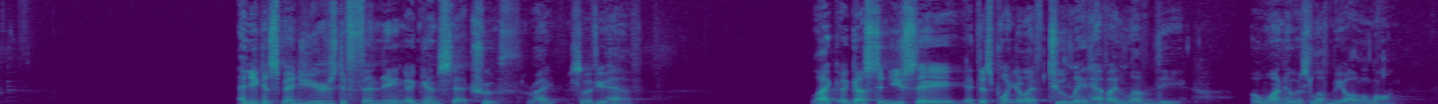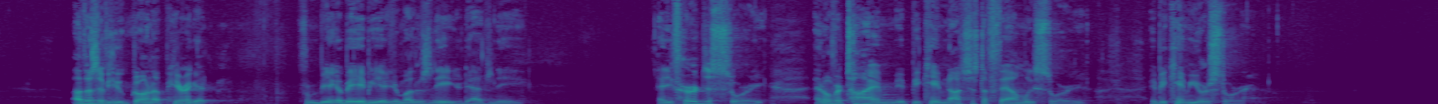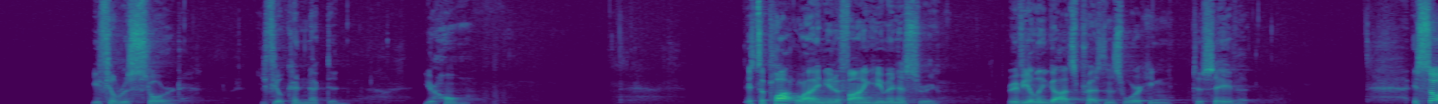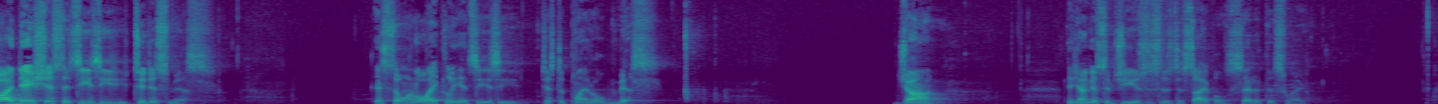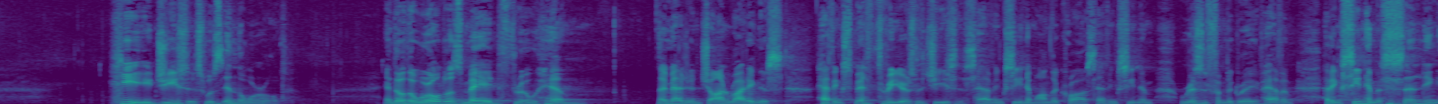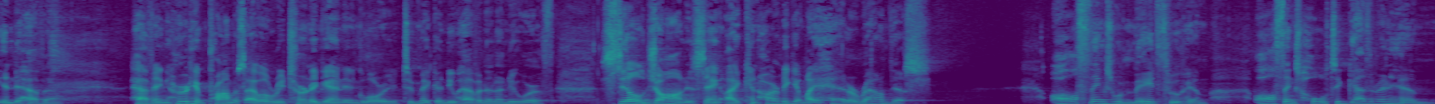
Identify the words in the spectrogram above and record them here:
And you can spend years defending against that truth, right? Some of you have. Like Augustine, you say at this point in your life, Too late have I loved thee, O one who has loved me all along. Others of you who've grown up hearing it from being a baby at your mother's knee, your dad's knee. And you've heard this story, and over time, it became not just a family story, it became your story. You feel restored, you feel connected, you're home. It's a plot line unifying human history, revealing God's presence working to save it. It's so audacious, it's easy to dismiss. It's so unlikely, it's easy just to plain old miss. John, the youngest of Jesus' disciples, said it this way He, Jesus, was in the world, And though the world was made through him, now imagine John writing this, having spent three years with Jesus, having seen him on the cross, having seen him risen from the grave, having, having seen him ascending into heaven, having heard him promise, I will return again in glory to make a new heaven and a new earth. Still, John is saying, I can hardly get my head around this. All things were made through him, all things hold together in him.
